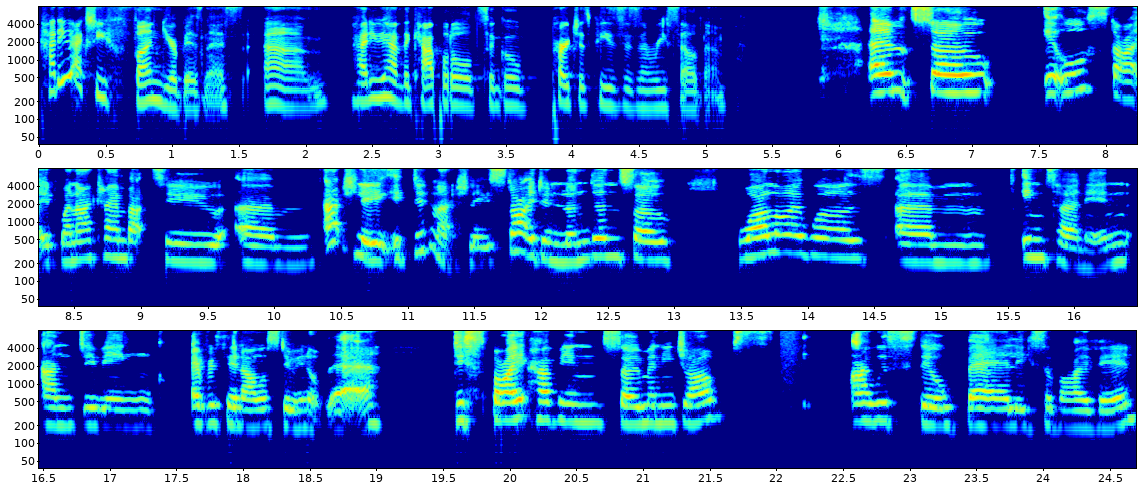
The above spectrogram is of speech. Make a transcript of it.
how do you actually fund your business um, how do you have the capital to go purchase pieces and resell them um, so it all started when i came back to um, actually it didn't actually it started in london. So while i was um, interning and doing everything i was doing up there despite having so many jobs I was still barely surviving.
